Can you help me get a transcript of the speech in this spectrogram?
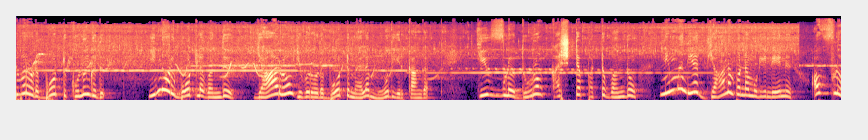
இவரோட போட்டு குலுங்குது. இன்னொரு போட்டில் வந்து யாரோ இவரோட போட்டு மேலே மோதி இருக்காங்க. இவ்வளோ தூரம் கஷ்டப்பட்டு வந்தும் நிம்மதியாக தியானம் பண்ண முடியலேன்னு அவ்வளோ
